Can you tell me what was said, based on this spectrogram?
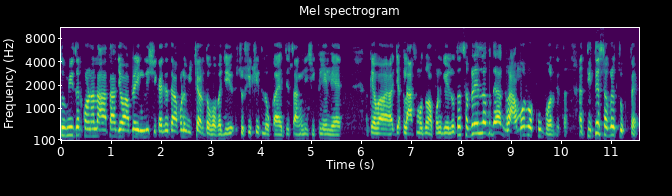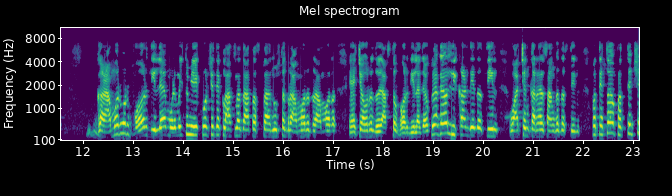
तुम्ही जर कोणाला आता जेव्हा आपल्याला इंग्लिश शिकायचं तर आपण विचारतो बाबा जे सुशिक्षित लोक आहेत जे चांगले शिकलेले आहेत किंवा ज्या क्लासमधून आपण गेलो तर सगळे लोक त्या ग्रामरवर खूप भर देतात आणि तिथे सगळं चुकतंय. ग्रामरवर भर दिल्यामुळे म्हणजे तुम्ही एक वर्ष त्या क्लासला जात असता नुसतं ग्रामर ग्रामर ह्याच्यावर जास्त भर दिला जाऊ किंवा काय लिखाण देत असतील वाचन करायला सांगत असतील पण त्याचा प्रत्यक्ष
